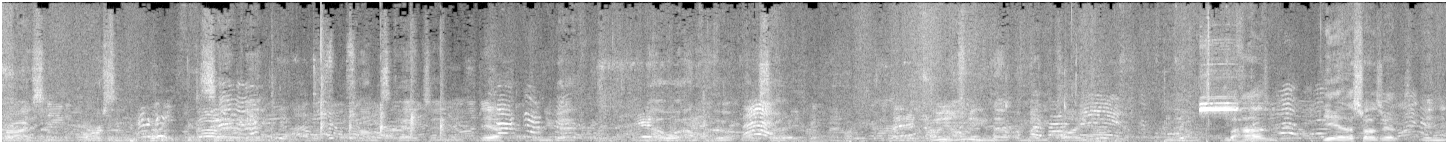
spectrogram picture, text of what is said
Bryce and Carson second. Thomas catching. Yeah. And you got Noah. I don't know who will play second. I mean, I don't even know. Maybe Clay, but, you know. Behind. Yeah, that's what I was at. Then you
